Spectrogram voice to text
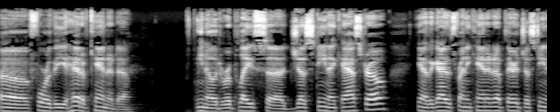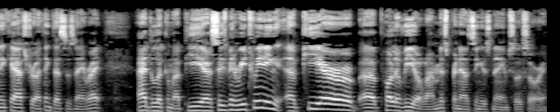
uh, for the head of Canada. You know, to replace uh, Justina Castro. Yeah, the guy that's running Canada up there, Justina Castro. I think that's his name, right? I had to look him up. Pierre. So he's been retweeting uh, Pierre uh. I'm mispronouncing his name, so sorry.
